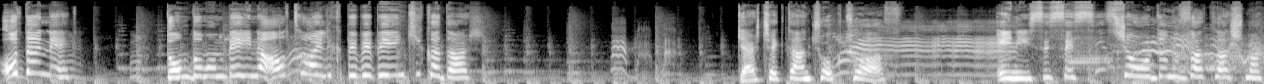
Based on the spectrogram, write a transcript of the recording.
O da ne? Domdom'un beyni 6 aylık bir bebeğinki kadar. Gerçekten çok tuhaf. En iyisi sessizce oradan uzaklaşmak.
